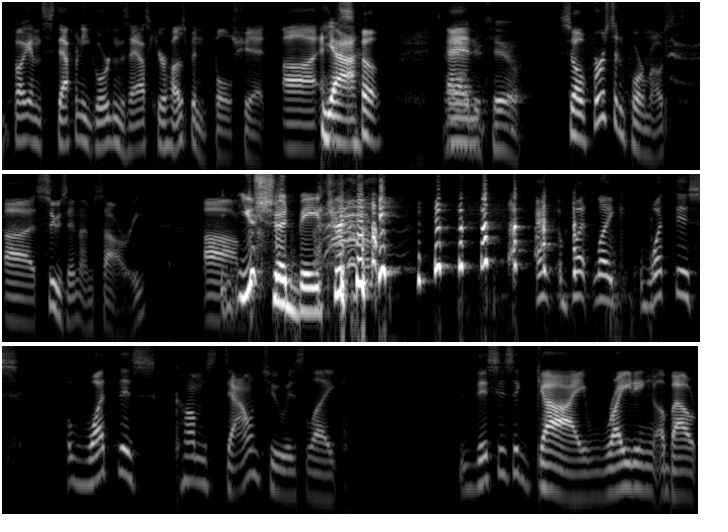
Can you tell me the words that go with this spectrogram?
fucking Stephanie Gordon's "Ask Your Husband" bullshit. Uh, and Yeah. So, And I do too. so first and foremost, uh, Susan, I'm sorry. Um, you should be truly. and but like what this what this comes down to is like this is a guy writing about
